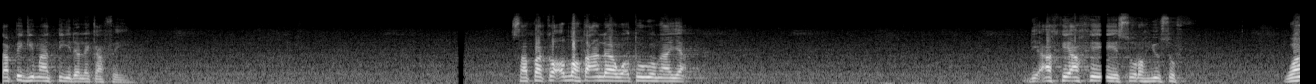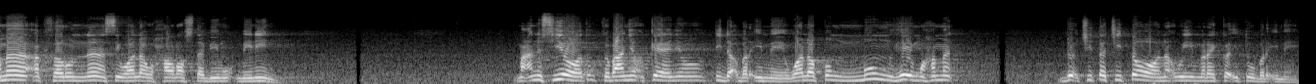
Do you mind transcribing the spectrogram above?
tapi pergi mati dalam kafir. Siapakah Allah Ta'ala waktu turun ayat di akhir-akhir surah Yusuf وَمَا أَكْثَرُ النَّاسِ وَلَوْ حَرَصْتَ بِمُؤْمِنِينَ manusia tu kebanyakannya tidak beriman. Walaupun mung hey Muhammad duk cita-cita nak wi mereka itu beriman.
